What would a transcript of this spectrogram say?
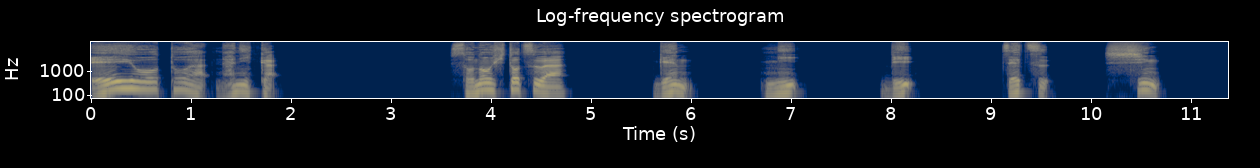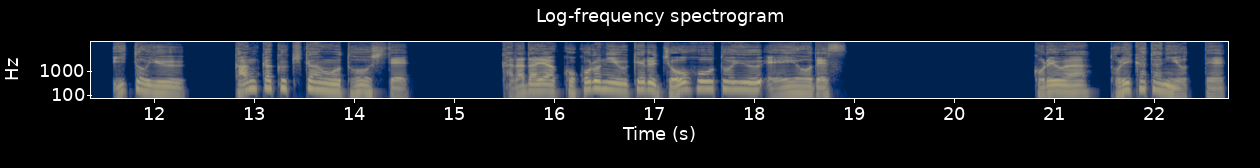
栄養とは何かその一つは元、二、美、絶、心、意という感覚器官を通して体や心に受ける情報という栄養です。これは取り方によって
